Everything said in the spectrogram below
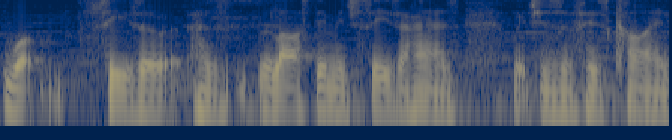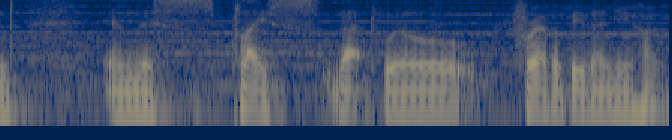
what Caesar has, the last image Caesar has, which is of his kind in this place that will forever be their new home.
